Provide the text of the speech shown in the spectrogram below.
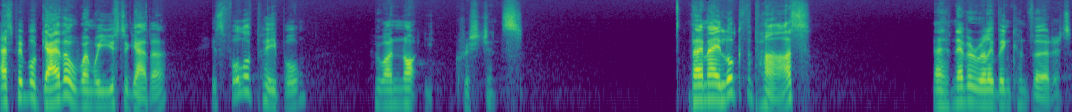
as people gather when we used to gather, is full of people who are not Christians. They may look the part, they have never really been converted.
